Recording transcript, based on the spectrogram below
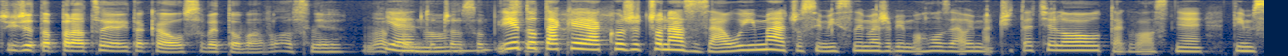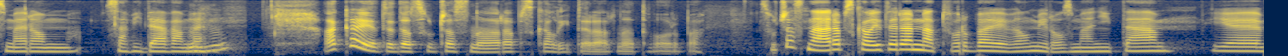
Čiže tá práca je aj taká osvetová vlastne na je, tomto no. časopise. Je to také, ako, že čo nás zaujíma, čo si myslíme, že by mohlo zaujímať čitateľov, tak vlastne tým smerom sa vydávame. Mm-hmm. Aká je teda súčasná arabská literárna tvorba? Súčasná arabská literárna tvorba je veľmi rozmanitá. Je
